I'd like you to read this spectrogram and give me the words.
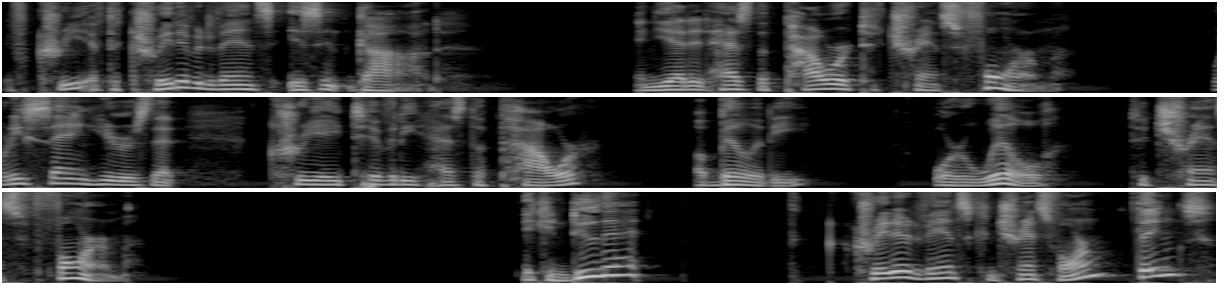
If, cre- if the creative advance isn't God, and yet it has the power to transform, what he's saying here is that creativity has the power, ability, or will to transform. It can do that? The creative advance can transform things?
